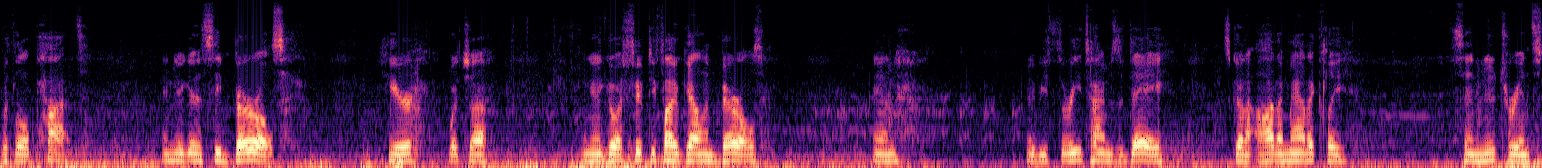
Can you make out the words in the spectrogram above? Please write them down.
with little pots. And you're going to see barrels here, which uh, I'm going to go with 55 gallon barrels. And maybe three times a day, it's going to automatically send nutrients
